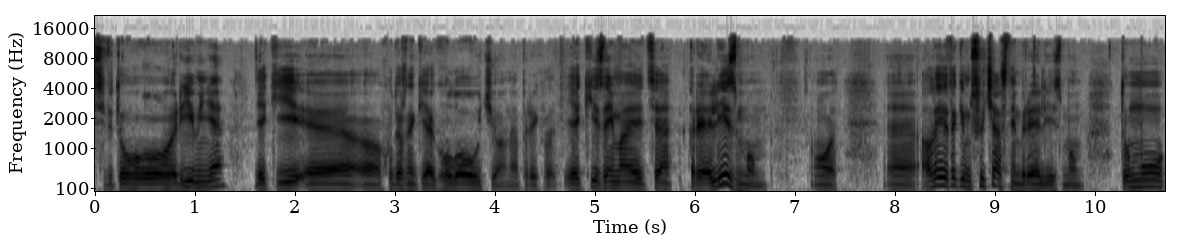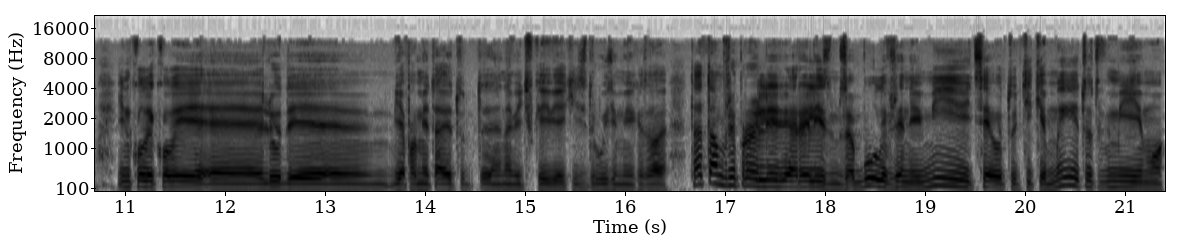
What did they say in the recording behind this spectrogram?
світового рівня, які е, е, художники, як Голоучо, наприклад, які займаються реалізмом. От. Е, Але таким сучасним реалізмом. Тому інколи, коли е, люди, е, я пам'ятаю, тут навіть в Києві якісь друзі мої казали, та там вже про реалізм забули, вже не вміють, це от тільки ми тут вміємо.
